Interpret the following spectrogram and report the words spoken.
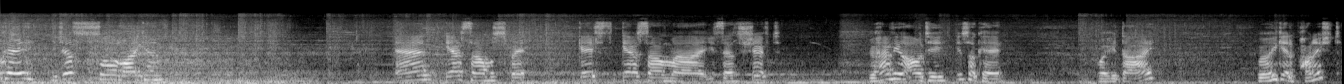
Okay, he just saw Lycan and get some spa get get some uh, essence shift. You have your ulti, it's okay. Will he die? Will he get punished?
